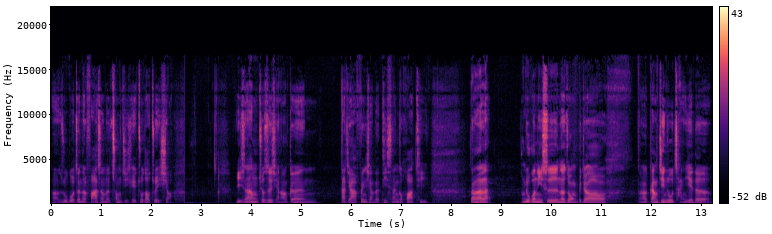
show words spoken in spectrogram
啊，如果真的发生了冲击，可以做到最小。以上就是想要跟大家分享的第三个话题。当然了，如果你是那种比较呃刚进入产业的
